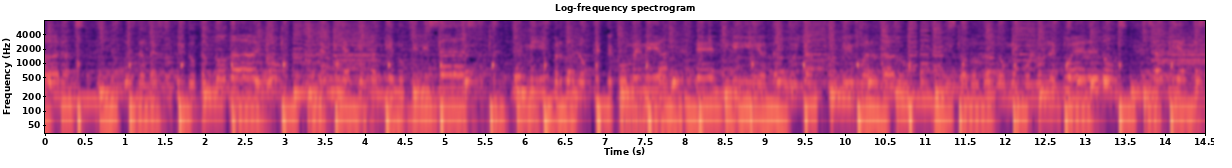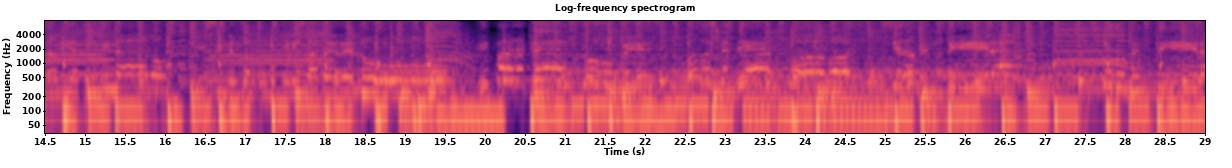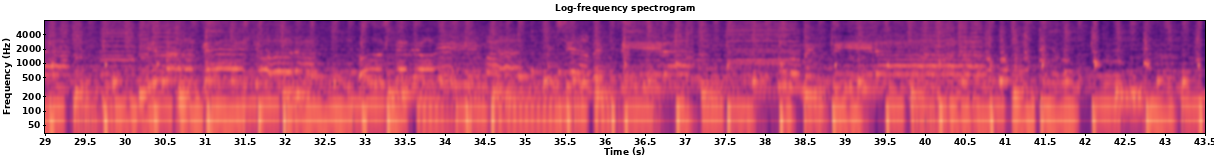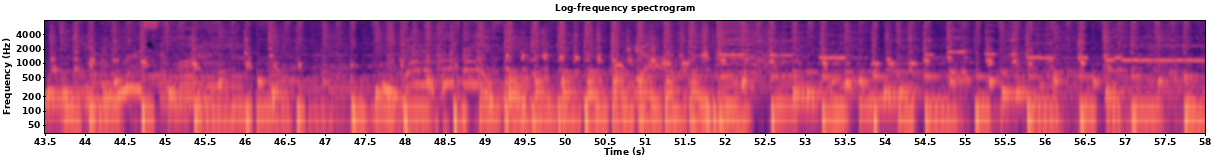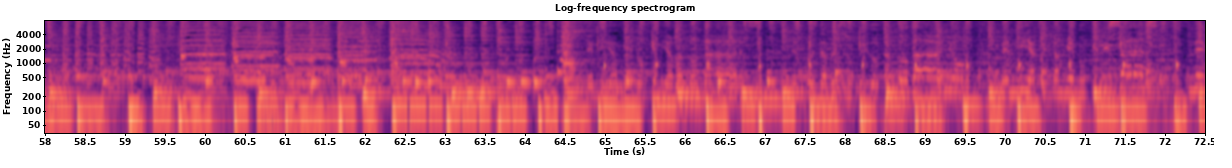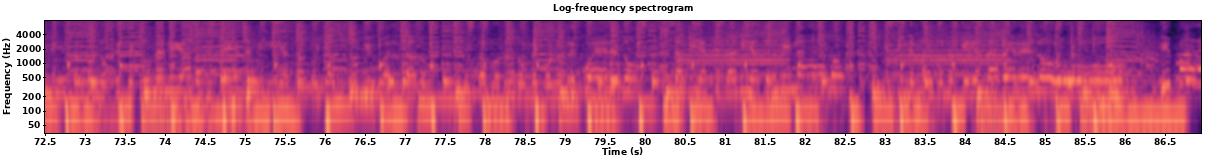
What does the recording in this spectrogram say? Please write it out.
Después de haber sufrido tanto daño. Temía que también utilizaras de mí, perdón, lo que te convenía. Tenía tanto llanto que he guardado. Estaba ahogándome con los recuerdos. Sabía que se había terminado y sin embargo no quería saberlo. ¿Y para Tenía miedo que me abandonaras después de haber sufrido tanto daño. Tenía que también utilizaras de mí, perdón, lo que te convenía. Tenía tanto llanto que guardado, estaba ahogándome con los recuerdos. Sabía que había terminado y sin embargo no quería saberlo. ¿Y para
